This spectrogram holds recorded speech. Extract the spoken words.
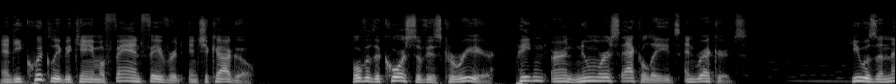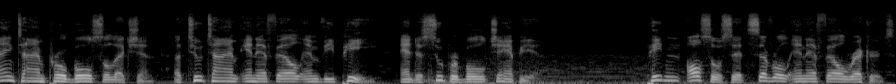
and he quickly became a fan favorite in Chicago. Over the course of his career, Payton earned numerous accolades and records. He was a nine time Pro Bowl selection, a two time NFL MVP, and a Super Bowl champion. Payton also set several NFL records,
